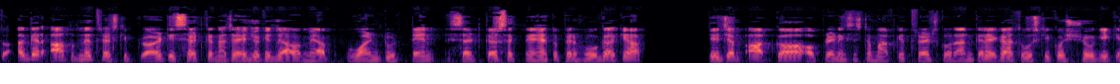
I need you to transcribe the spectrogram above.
تو اگر آپ اپنے تھریڈس کی پرائرٹی سیٹ کرنا چاہیں، جو کہ جاوا میں آپ ون ٹو ٹین سیٹ کر سکتے ہیں، تو پھر ہوگا کیا؟ کہ جب آپ کا آپریٹنگ سسٹم آپ کے تھریڈس کو رن کرے گا تو اس کی کوشش ہوگی کہ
